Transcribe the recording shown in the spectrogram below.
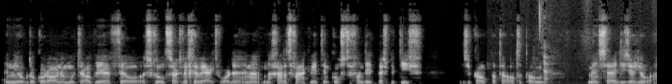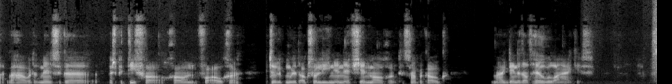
En nu ook door corona moet er ook weer veel schuld straks weggewerkt worden. En dan, dan gaat het vaak weer ten koste van dit perspectief. Dus ik hoop dat er altijd dan mensen zijn die zeggen: joh, we houden dat menselijke perspectief gewoon voor ogen. natuurlijk moet het ook zo lean en efficiënt mogelijk, dat snap ik ook. Maar ik denk dat dat heel belangrijk is. En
